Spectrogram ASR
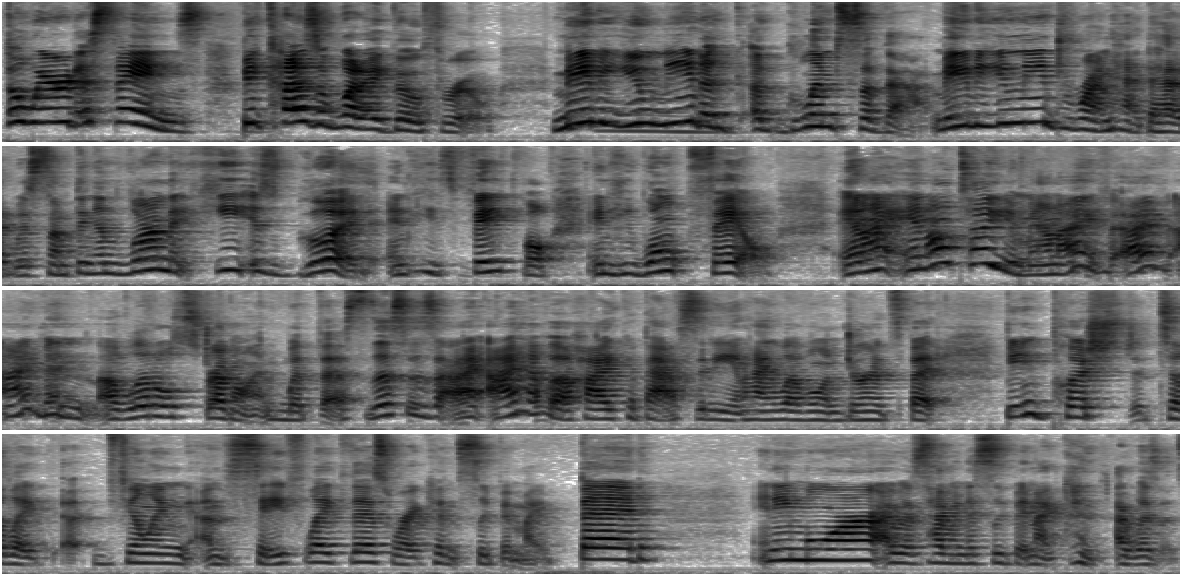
the weirdest things because of what I go through. Maybe you need a, a, glimpse of that. Maybe you need to run head to head with something and learn that he is good and he's faithful and he won't fail. And I and I'll tell you, man, I've I've, I've been a little struggling with this. This is I, I have a high capacity and high level endurance, but being pushed to like feeling unsafe like this, where I couldn't sleep in my bed anymore. I was having to sleep and I couldn't. I wasn't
